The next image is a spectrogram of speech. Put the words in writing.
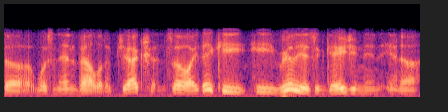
uh, was an invalid objection. So I think he, he really is engaging in in a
